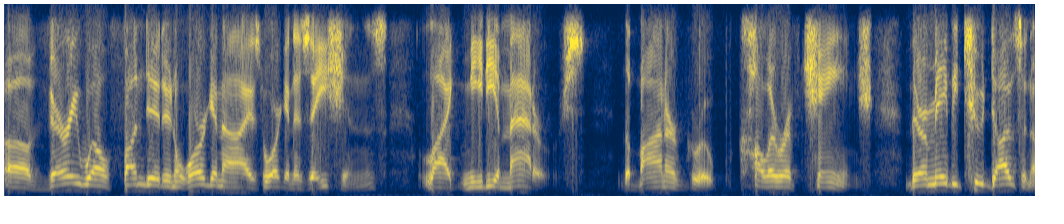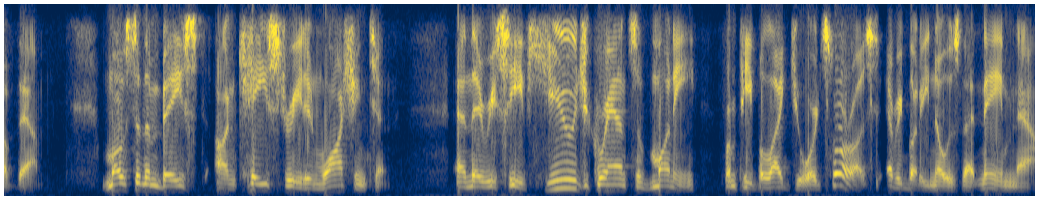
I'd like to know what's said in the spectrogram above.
of very well funded and organized organizations like Media Matters, the Bonner Group, Color of Change. There are maybe two dozen of them, most of them based on K Street in Washington. And they receive huge grants of money from people like George Soros. Everybody knows that name now.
